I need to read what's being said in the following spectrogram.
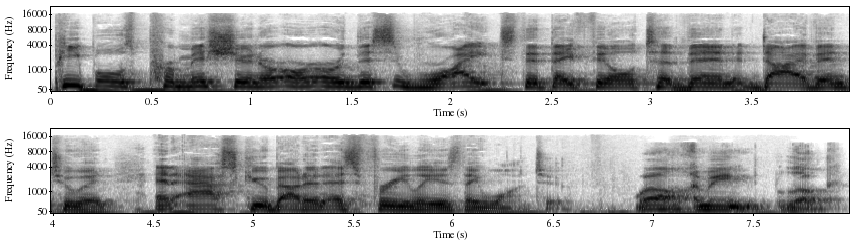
people's permission or, or, or, this right that they feel to then dive into it and ask you about it as freely as they want to. Well, I mean, look,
